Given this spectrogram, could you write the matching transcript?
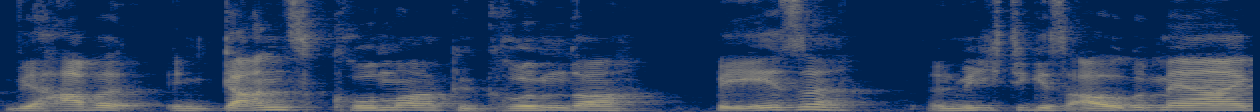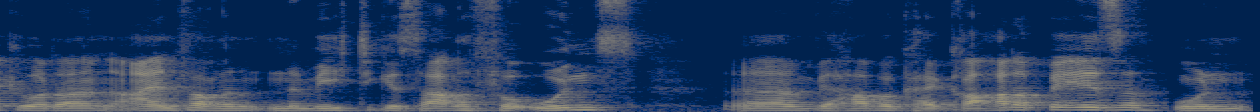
Wir haben ein ganz krummer, gekrümmter Bese, ein wichtiges Augenmerk oder einfach eine wichtige Sache für uns. Äh, wir haben kein gerader Bese und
